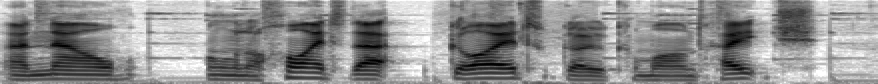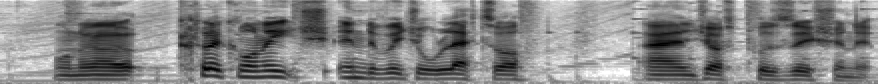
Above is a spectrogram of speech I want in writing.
And now I'm going to hide that guide, go Command H. I'm going to click on each individual letter and just position it.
